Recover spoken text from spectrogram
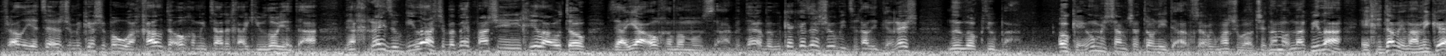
אפשר לייצר איזשהו מקרה שבו הוא אכל את האוכל מצד אחד כי הוא לא ידע, ואחרי זה הוא גילה שבאמת מה שהאכילה אותו זה היה אוכל לא מאוסר. במקרה כזה שוב היא צריכה להתגרש ללא כתובה. אוקיי, הוא משם שאתו נידה, עכשיו משהו עוד שאלה מאוד מקבילה, היחידה ממה המקרה?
